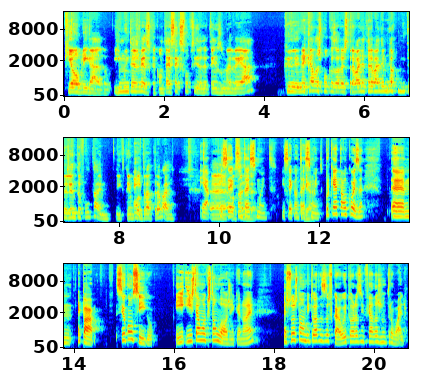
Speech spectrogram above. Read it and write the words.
que é obrigado. E muitas vezes o que acontece é que se for preciso, tens uma VA que naquelas poucas horas de trabalho trabalha melhor que muita gente a full time e que tem um É. contrato de trabalho. Yeah, Eh, isso acontece seja, muito. Isso acontece yeah. muito. Porque é tal coisa. Hum, epá, se eu consigo, e, isto é uma questão lógica, não é? As pessoas estão habituadas a ficar 8 horas enfiadas no trabalho.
